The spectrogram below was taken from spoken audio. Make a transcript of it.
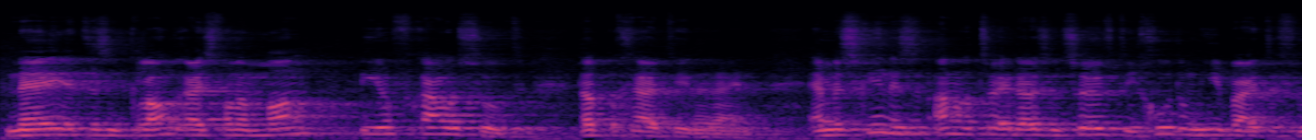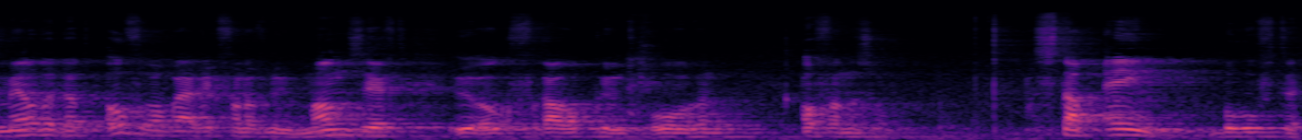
Nee, het is een klantreis van een man die een vrouw zoekt. Dat begrijpt iedereen. En misschien is het anno 2017 goed om hierbij te vermelden dat overal waar ik vanaf nu man zeg, u ook vrouw kunt horen of andersom. Stap 1, behoefte.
